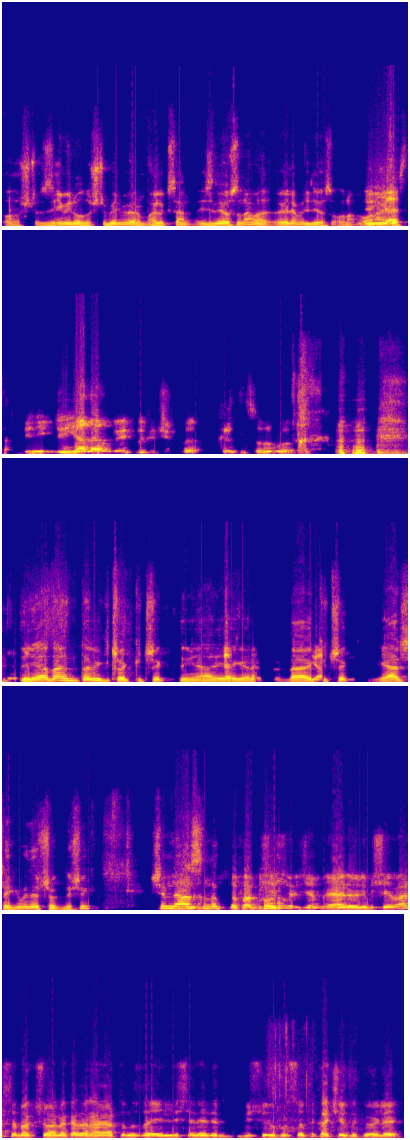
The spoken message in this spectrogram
oluştu, zemin oluştu. Bilmiyorum Haluk sen izliyorsun ama öyle mi diyorsun? Ona, ona Dünya, dünyadan büyük mü küçük mü? Kritik soru bu. dünyadan tabii ki çok küçük. Dünyaya göre çok daha küçük. Yer çekimi de çok düşük. Şimdi yani aslında Mustafa bir şey konu... şey söyleyeceğim. Eğer öyle bir şey varsa bak şu ana kadar hayatımızda 50 senedir bir sürü fırsatı kaçırdık. Öyle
